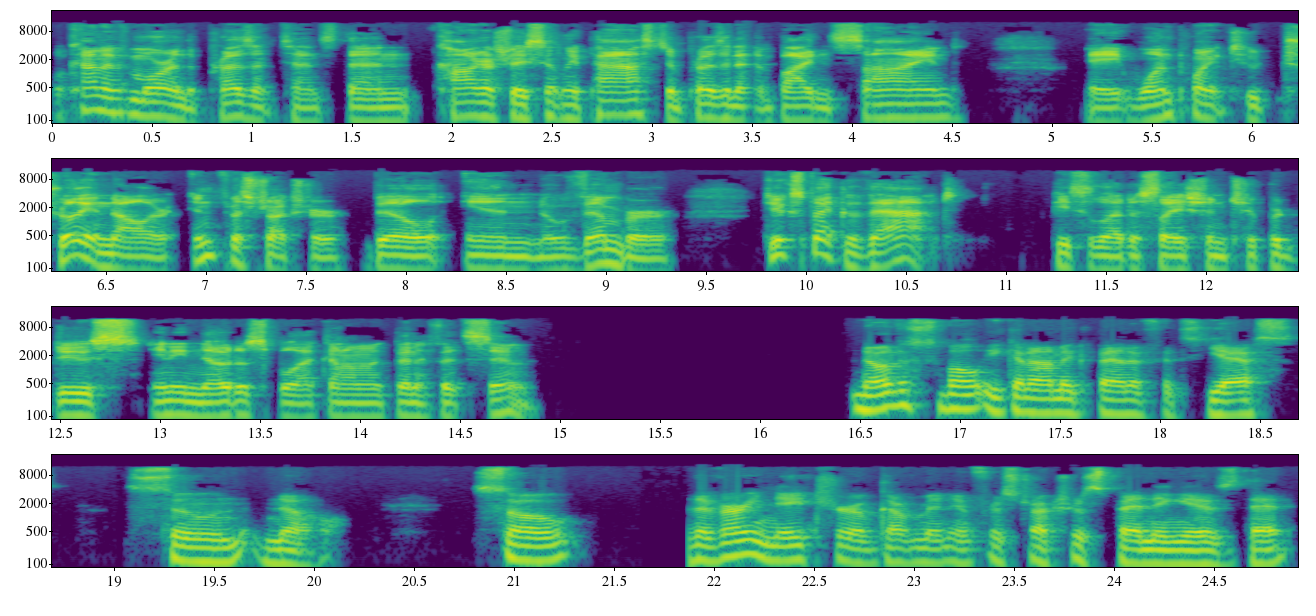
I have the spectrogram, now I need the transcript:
Well, kind of more in the present tense, then Congress recently passed and President Biden signed a $1.2 trillion infrastructure bill in November. Do you expect that piece of legislation to produce any noticeable economic benefits soon? Noticeable economic benefits, yes. Soon, no. So, the very nature of government infrastructure spending is that it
